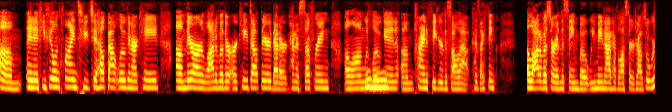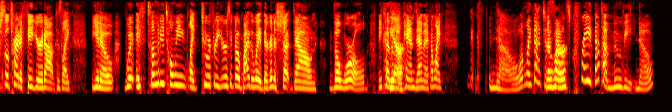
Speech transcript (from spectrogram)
um, and if you feel inclined to, to help out Logan Arcade, um, there are a lot of other arcades out there that are kind of suffering along with mm-hmm. Logan, um, trying to figure this all out. Cause I think a lot of us are in the same boat. We may not have lost our jobs, but we're still trying to figure it out. Cause like, you know, if somebody told me like two or three years ago, by the way, they're going to shut down the world because yeah. of a pandemic, I'm like, no, I'm like that just uh-huh. sounds great. That's a movie. No,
